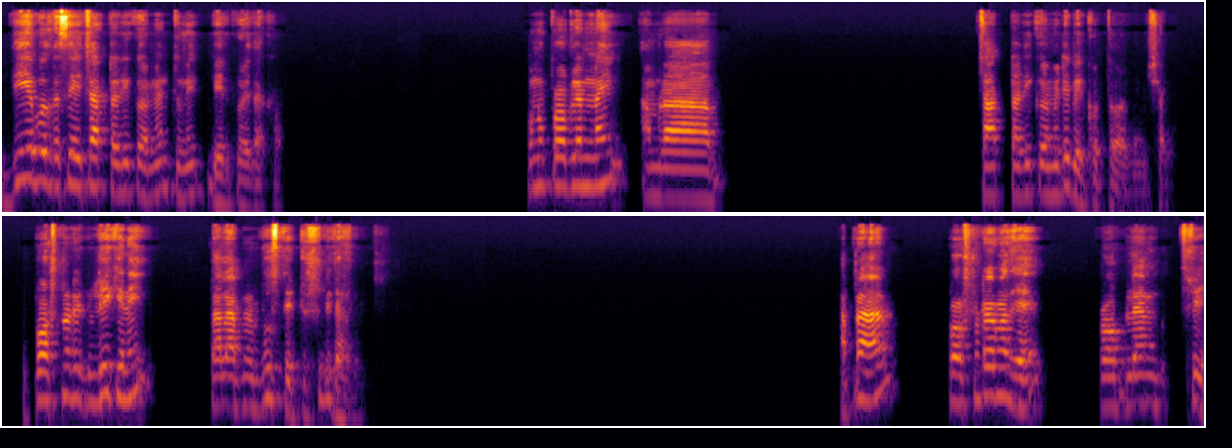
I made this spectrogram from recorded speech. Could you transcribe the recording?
দিয়ে বলতেছে, এই চারটা রিকোয়ারমেন্ট তুমি বের করে দেখাও কোনো প্রবলেম নাই, আমরা চারটা রিকোয়ারমেন্টে বের করতে পারব ইনশাল্লাহ প্রশ্নটা একটু লিখে নেই, তাহলে আপনার বুঝতে একটু সুবিধা হবে। আপনার প্রশ্নটার মাঝে প্রবলেম থ্রি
